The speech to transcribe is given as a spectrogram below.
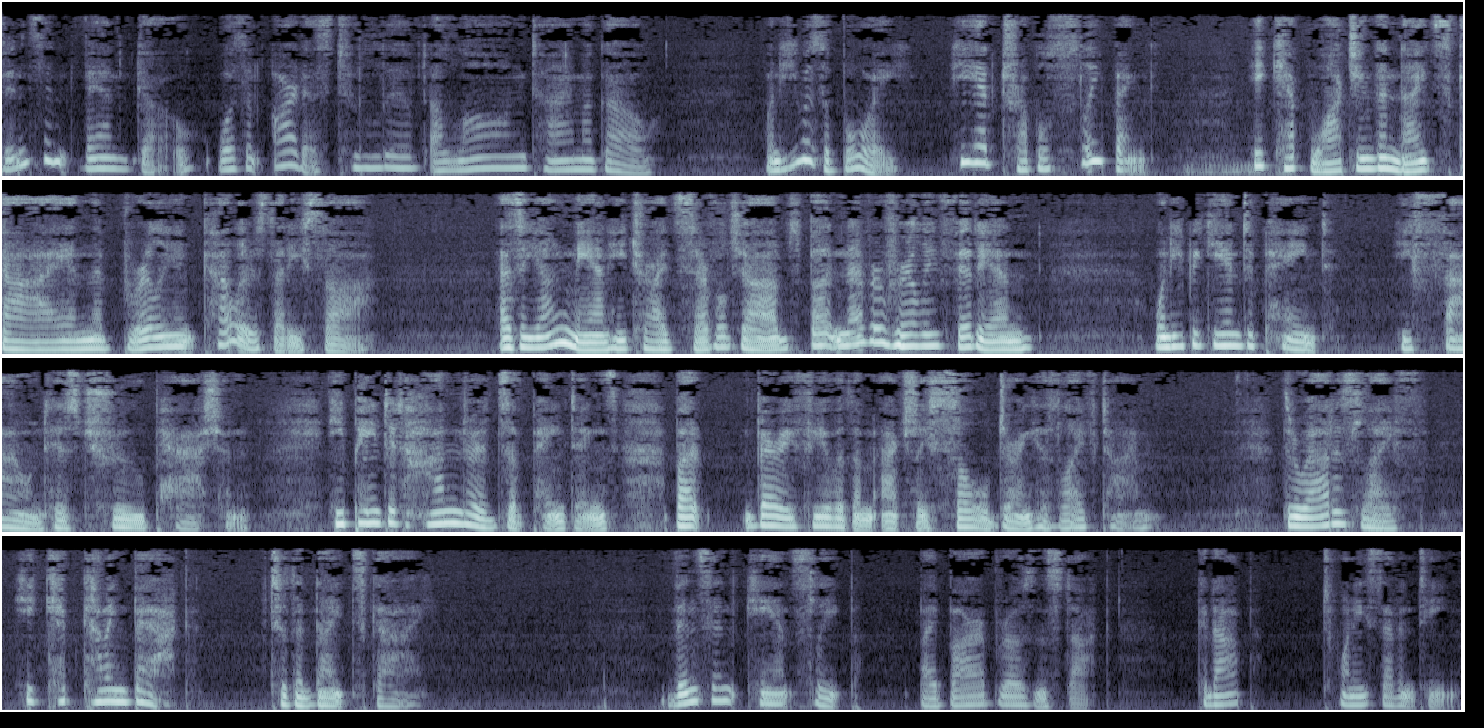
Otto was an artist who lived a long time ago. When he was a boy, he had trouble sleeping. He kept watching the night sky and the brilliant colors that he saw. As a young man, he tried several jobs, but never really fit in. When he began to paint, he found his true passion. He painted hundreds of paintings, but very few of them actually sold during his lifetime. Throughout his life, he kept coming back to the night sky. Vincent Can't Sleep by Barb Rosenstock. Knopf, 2017.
